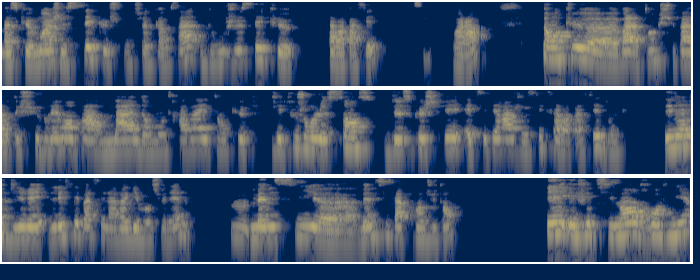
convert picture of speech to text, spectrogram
parce que moi je sais que je fonctionne comme ça, donc je sais que ça va passer. Voilà. Tant que euh, voilà, tant que je suis pas, je suis vraiment pas mal dans mon travail, tant que j'ai toujours le sens de ce que je fais, etc. Je sais que ça va passer. Donc déjà, je dirais laisser passer la vague émotionnelle Mmh. même si euh, même si ça prend du temps. Et effectivement revenir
